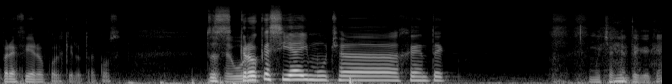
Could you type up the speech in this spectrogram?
prefiero cualquier otra cosa. Entonces, creo que sí hay mucha gente Mucha gente que qué.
